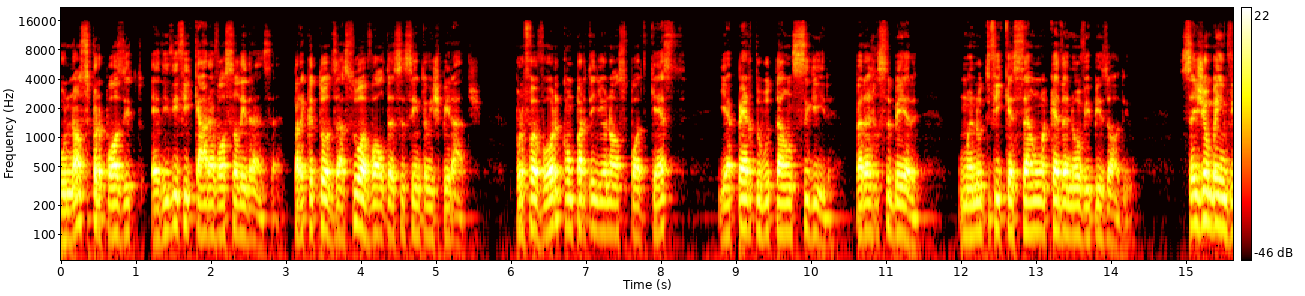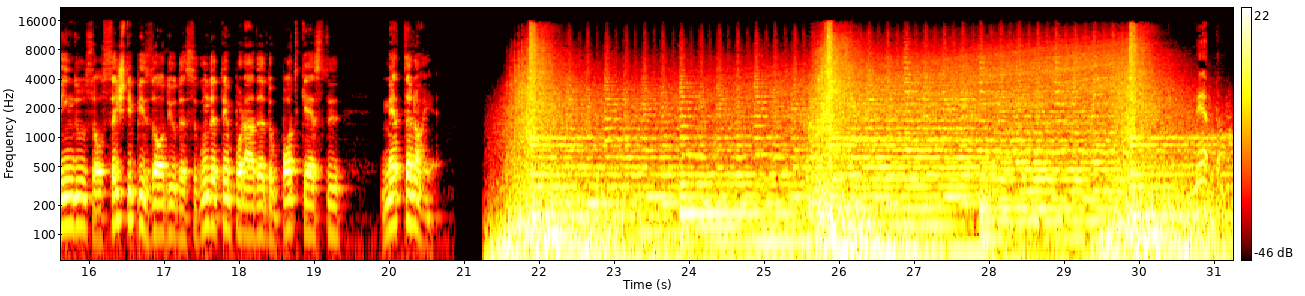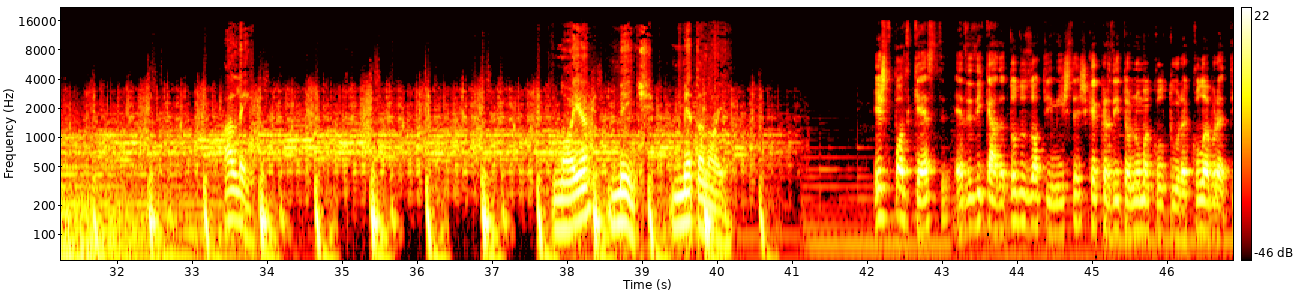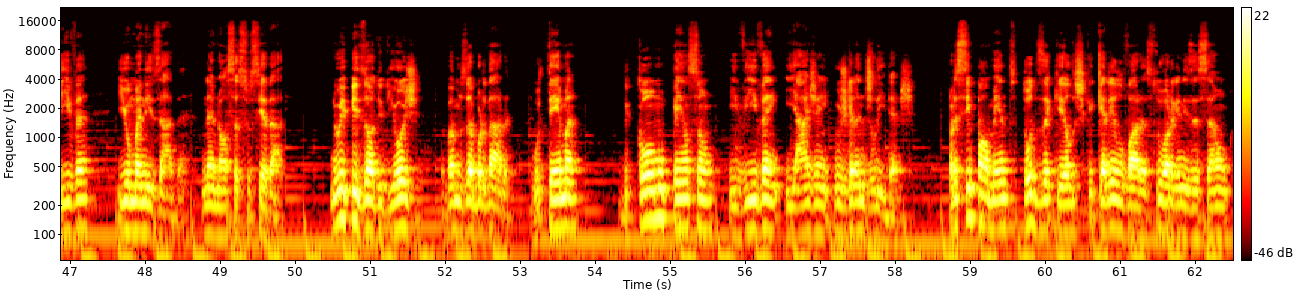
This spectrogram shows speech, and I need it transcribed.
O nosso propósito é de edificar a vossa liderança, para que todos à sua volta se sintam inspirados. Por favor, compartilhe o nosso podcast e aperte o botão seguir para receber uma notificação a cada novo episódio. Sejam bem-vindos ao sexto episódio da segunda temporada do podcast Metanoia. Meta. Além. Noia, mente. Metanoia. Este podcast é dedicado a todos os otimistas que acreditam numa cultura colaborativa e humanizada na nossa sociedade. No episódio de hoje, vamos abordar o tema de como pensam e vivem e agem os grandes líderes, principalmente todos aqueles que querem levar a sua organização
